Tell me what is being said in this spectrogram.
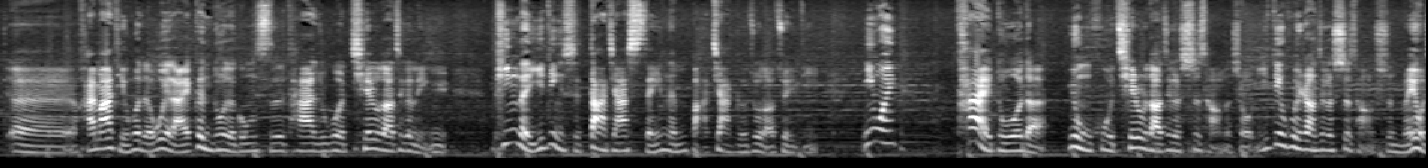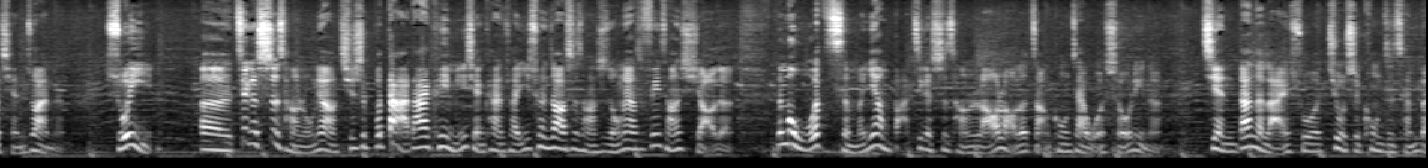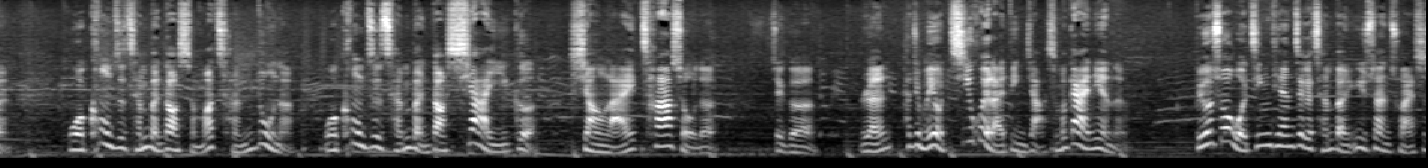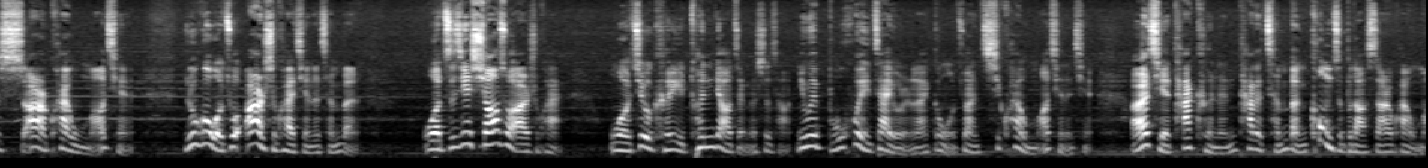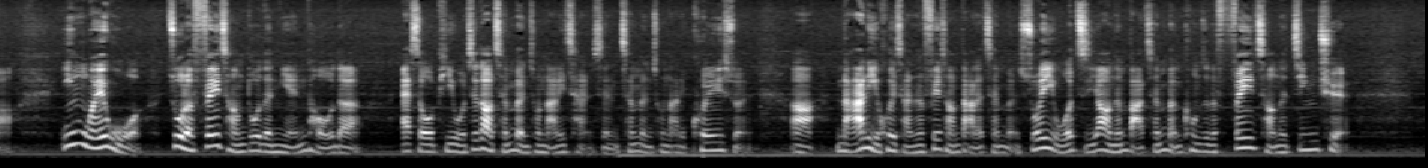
呃海马体或者未来更多的公司，它如果切入到这个领域，拼的一定是大家谁能把价格做到最低，因为。太多的用户切入到这个市场的时候，一定会让这个市场是没有钱赚的。所以，呃，这个市场容量其实不大，大家可以明显看出来，一寸照市场是容量是非常小的。那么，我怎么样把这个市场牢牢的掌控在我手里呢？简单的来说，就是控制成本。我控制成本到什么程度呢？我控制成本到下一个想来插手的这个。人他就没有机会来定价，什么概念呢？比如说我今天这个成本预算出来是十二块五毛钱，如果我做二十块钱的成本，我直接销售二十块，我就可以吞掉整个市场，因为不会再有人来跟我赚七块五毛钱的钱，而且他可能他的成本控制不到十二块五毛，因为我做了非常多的年头的 SOP，我知道成本从哪里产生，成本从哪里亏损。啊，哪里会产生非常大的成本？所以我只要能把成本控制的非常的精确，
